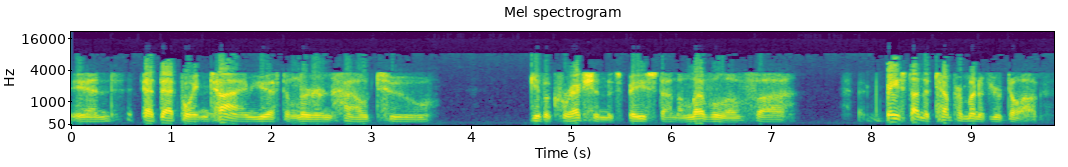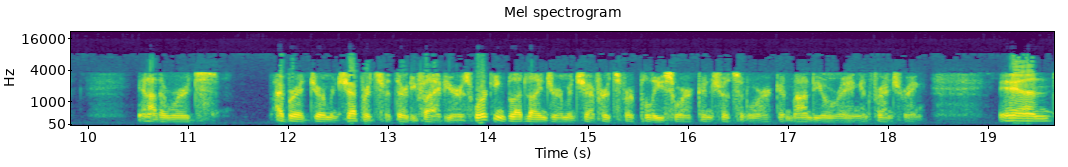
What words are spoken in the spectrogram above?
And at that point in time, you have to learn how to give a correction that's based on the level of, uh, based on the temperament of your dog. In other words, I bred German Shepherds for 35 years, working bloodline German Shepherds for police work and Schutzhund work and Mondio Ring and French Ring. And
